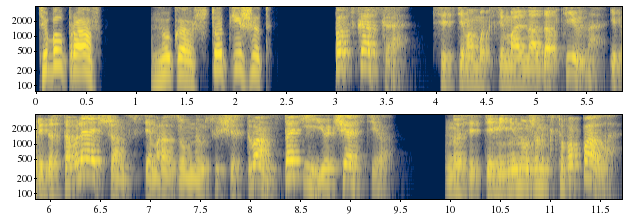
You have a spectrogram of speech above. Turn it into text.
Ты был прав. Ну-ка, что пишет? Подсказка. Система максимально адаптивна и предоставляет шанс всем разумным существам стать ее частью. Но системе не нужен кто попало,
